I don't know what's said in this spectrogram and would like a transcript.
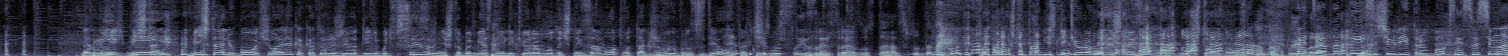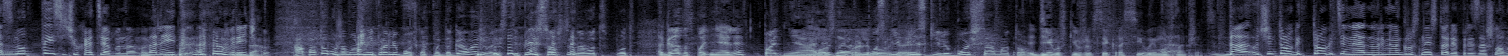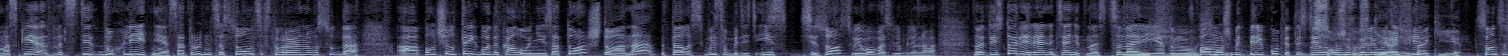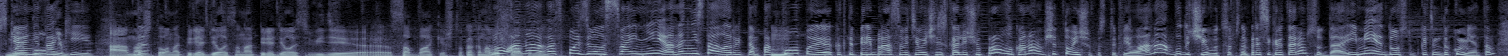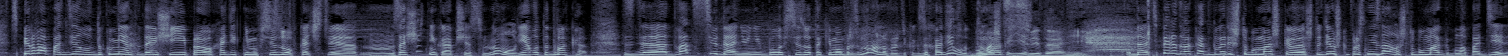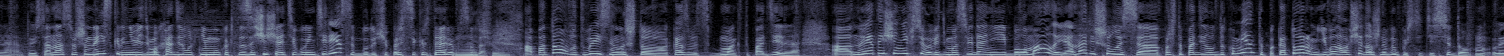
Это Не меч- мечта, мечта любого человека, который живет где-нибудь в Сызрани, чтобы местный ликероводочный завод вот так же выброс сделал такой. Почему значит. Сызрань сразу, Стас? Что такое? Потому что там есть ликероводочный завод. Ну что, ну, ну как? Хотя бы тысячу литров, бог с ней с 18, ну тысячу хотя бы нам, налейте в речку. Да. А потом уже можно и про любовь, как мы договаривались. Теперь, собственно, вот, вот А градус подняли? подняли. Можно и да. про любовь, После да. виски любовь само то. Девушки уже все красивые, можно общаться. Да, очень трогательная и одновременно грустная история произошла в Москве. 22-летняя сотрудница Солнцевского районного суда а, получила три года колонии за то, что она пыталась высвободить из СИЗО своего возлюбленного. Но эта история реально тянет на сценарий. Я Ничего думаю, вполне, себе. может быть, перекупят и сделают уже в Солнцевские Голливуде они фильм. такие. Солнцевские Мы они помним. такие. А она Да. что? Она переоделась, она переоделась в виде э, собаки, что? Как она Ну, вошла она туда? воспользовалась своим не, она не стала рыть там подкопы, как-то перебрасывать его через колючую проволоку, она вообще тоньше поступила. Она, будучи вот, собственно, пресс-секретарем суда, имея доступ к этим документам, сперва подделала документы, дающие ей право ходить к нему в СИЗО в качестве защитника общественного, ну, мол, я вот адвокат. С- э, 20 свиданий у них было в СИЗО таким образом, ну, она вроде как заходила, вот бумажка 20 есть. свиданий. Да, теперь адвокат говорит, что бумажка, что девушка просто не знала, что бумага была поддельная. То есть она совершенно искренне, видимо, ходила к нему как-то защищать его интересы, будучи пресс-секретарем суда. Ничего. А потом вот выяснилось, что, оказывается, бумага-то поддельная. А, но это еще не все. Видимо, свиданий ей было мало, и она решилась а, просто поделать документы, по которым его вообще должны выпустить из, э,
